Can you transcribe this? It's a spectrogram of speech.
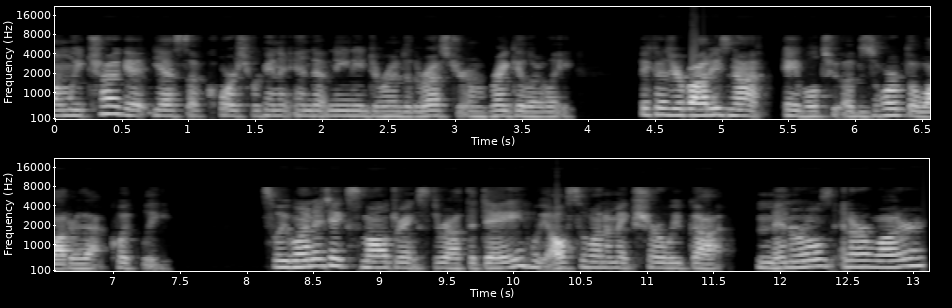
When we chug it, yes, of course, we're going to end up needing to run to the restroom regularly because your body's not able to absorb the water that quickly. So we want to take small drinks throughout the day. We also want to make sure we've got minerals in our water.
